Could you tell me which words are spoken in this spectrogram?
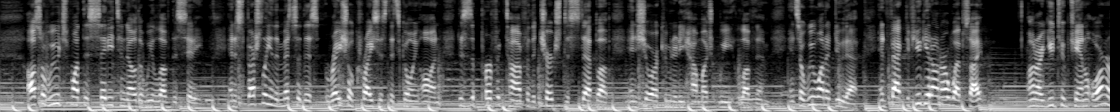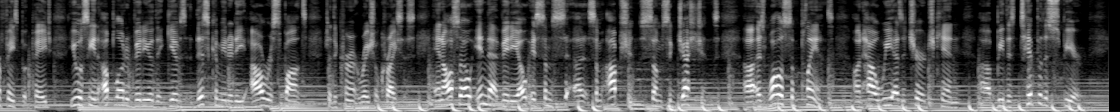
Also, we just want this city to know that we love the city. And especially in the midst of this racial crisis that's going on, this is a perfect time for the church to step up and show our community how much we love them. And so we want to do that. In fact, if you get on our website, on our YouTube channel or on our Facebook page, you will see an uploaded video that gives this community our response to the current racial crisis. And also in that video is some uh, some options, some suggestions, uh, as well as some plans on how we as a church can uh, be the tip of the spear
